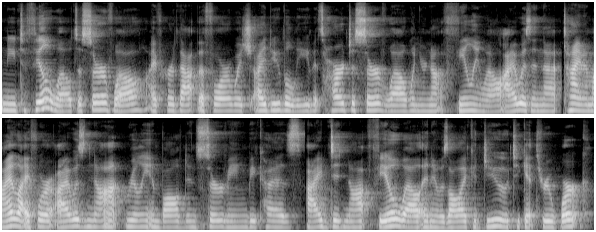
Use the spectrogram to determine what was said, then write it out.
need to feel well to serve well. I've heard that before, which I do believe. It's hard to serve well when you're not feeling well. I was in that time in my life where I was not really involved in serving because I did not feel well and it was all I could do to get through work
